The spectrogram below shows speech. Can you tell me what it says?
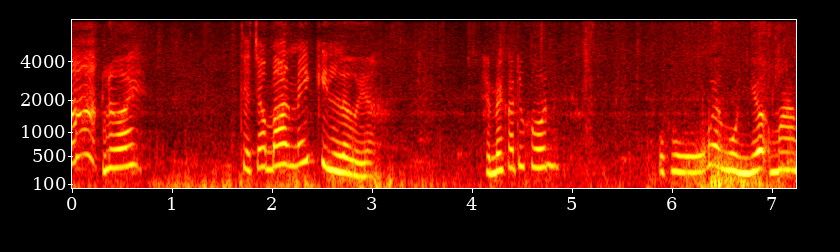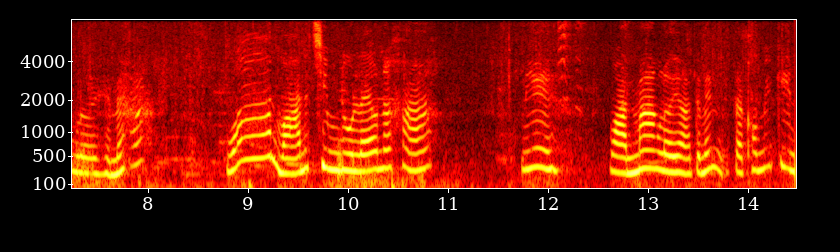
มากเลย แต่เจ้าบ้านไม่กินเลยอะเห็นไหมคะทุกคนโอ้โหองุ่นเยอะมากเลยเห็นไหมคะหวานหวานชิมดูแล้วนะคะ นี่หวานมากเลยอะแต่ไม่แต่เขาไม่กิน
